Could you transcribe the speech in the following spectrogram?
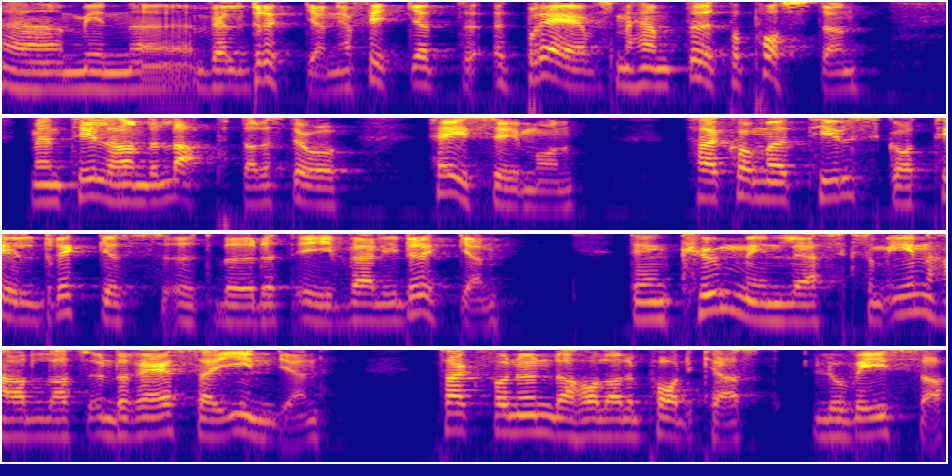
uh, min uh, Välj drycken. Jag fick ett, ett brev som jag hämtade ut på posten. Med en tillhörande lapp där det stod Hej Simon. Här kommer ett tillskott till dryckesutbudet i Välj drycken. Det är en kumminläsk som inhandlats under resa i Indien. Tack för en underhållande podcast, Lovisa.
